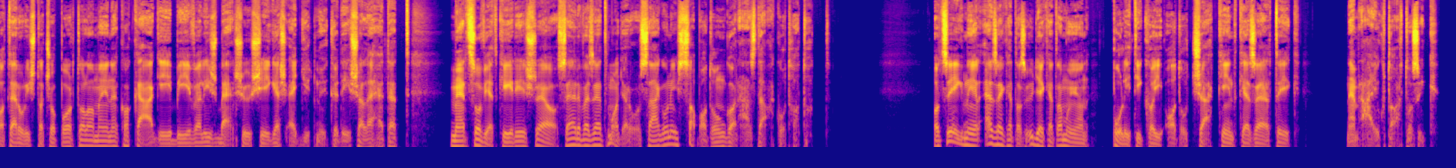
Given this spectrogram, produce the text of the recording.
a terrorista csoporttal, amelynek a KGB-vel is bensőséges együttműködése lehetett, mert szovjet kérésre a szervezet Magyarországon is szabadon garázdálkodhatott. A cégnél ezeket az ügyeket amolyan politikai adottságként kezelték, nem rájuk tartozik,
